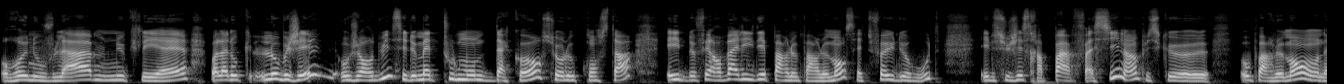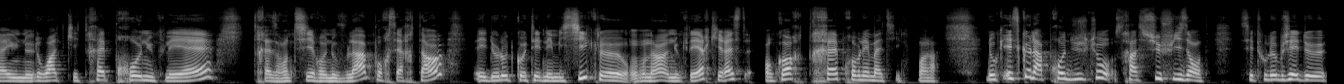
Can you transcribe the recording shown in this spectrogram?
renouvelable, nucléaire. Voilà, donc l'objet aujourd'hui, c'est de mettre tout le monde d'accord sur le constat et de faire valider par le Parlement cette feuille de route. Et le sujet ne sera pas facile, hein, puisque euh, au Parlement, on a une droite qui est très pro-nucléaire, très anti-renouvelable pour certains. Et de l'autre côté de l'hémicycle, on a un nucléaire qui reste encore très problématique. Voilà. Donc, est-ce que la production sera suffisante? C'est tout l'objet de,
